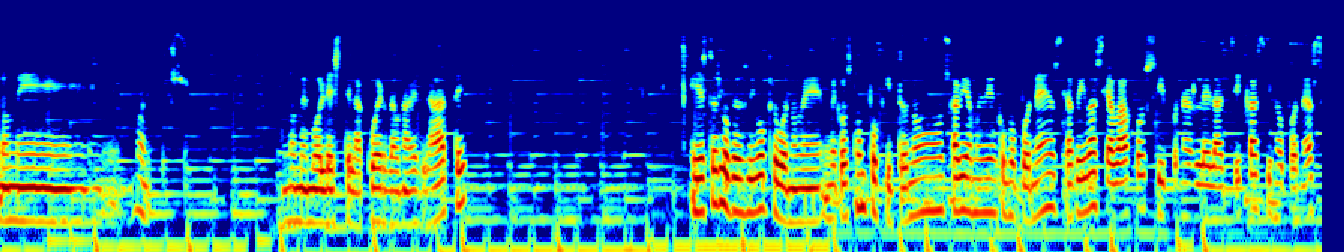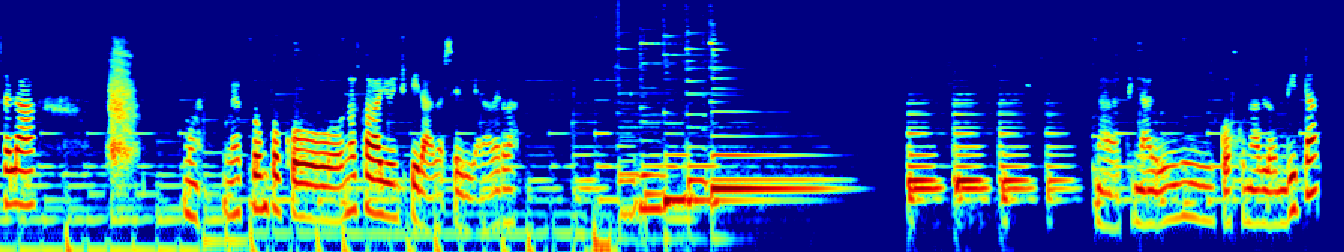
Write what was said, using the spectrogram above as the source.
no me, bueno, pues, no me moleste la cuerda una vez la ate. Y esto es lo que os digo que bueno, me, me, costó un poquito, no sabía muy bien cómo poner, si arriba, si abajo, si ponerle la chica, si no ponérsela. Bueno, me fue un poco, no estaba yo inspirada ese día, la verdad. Final cojo una blondita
